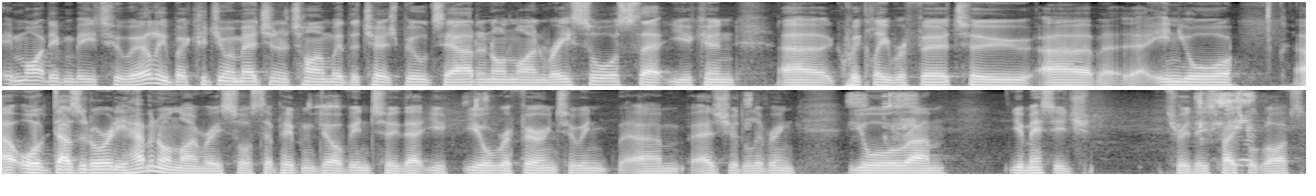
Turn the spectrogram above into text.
it might even be too early, but could you imagine a time where the church builds out an online resource that you can uh, quickly refer to uh, in your, uh, or does it already have an online resource that people can delve into that you, you're referring to in um, as you're delivering your um, your message through these Facebook lives?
